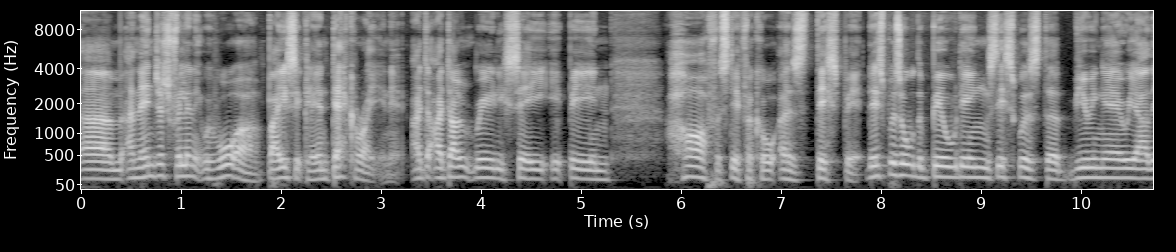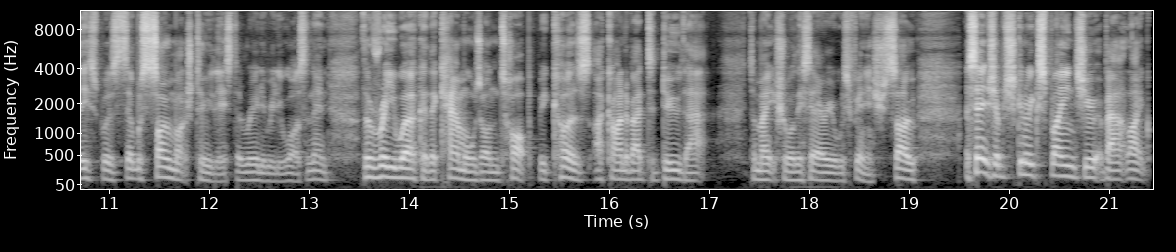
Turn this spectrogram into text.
um, and then just filling it with water, basically, and decorating it. I d- I don't really see it being half as difficult as this bit. This was all the buildings, this was the viewing area, this was there was so much to this, there really, really was. And then the rework of the camels on top because I kind of had to do that to make sure this area was finished. So essentially I'm just going to explain to you about like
